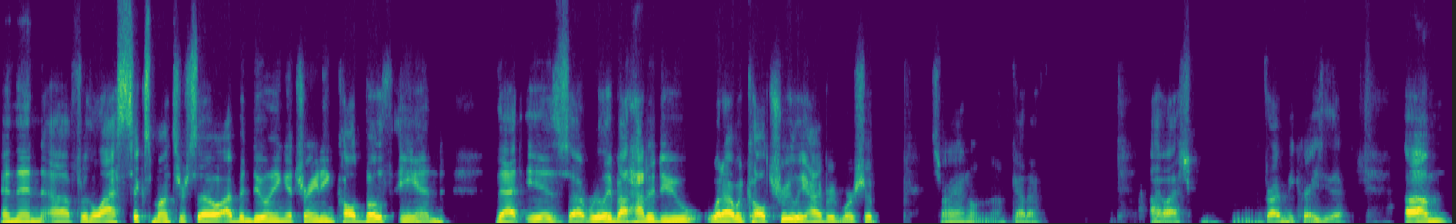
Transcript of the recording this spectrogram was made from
And then uh, for the last six months or so, I've been doing a training called Both And that is uh, really about how to do what I would call truly hybrid worship. Sorry, I don't know, got a eyelash driving me crazy there. Um,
